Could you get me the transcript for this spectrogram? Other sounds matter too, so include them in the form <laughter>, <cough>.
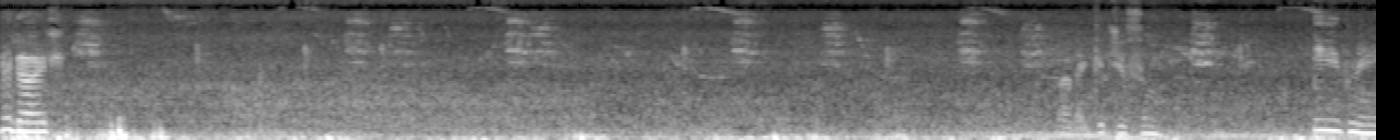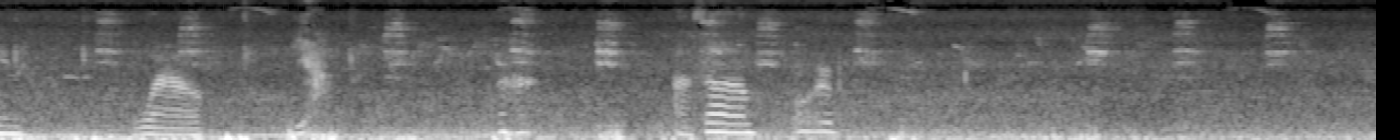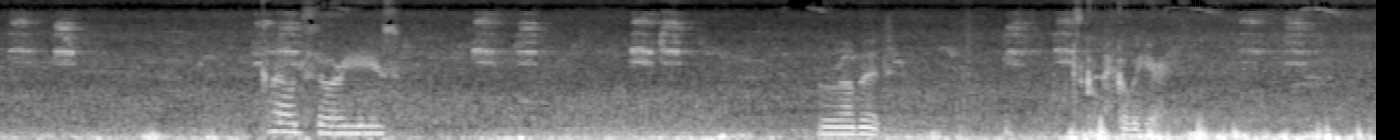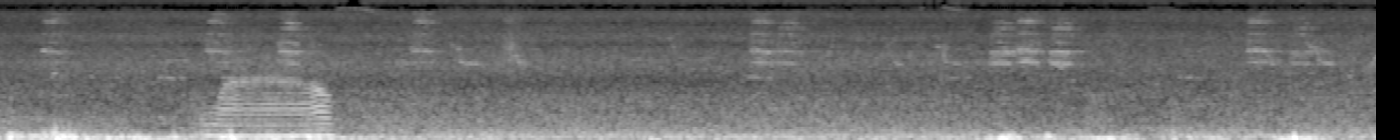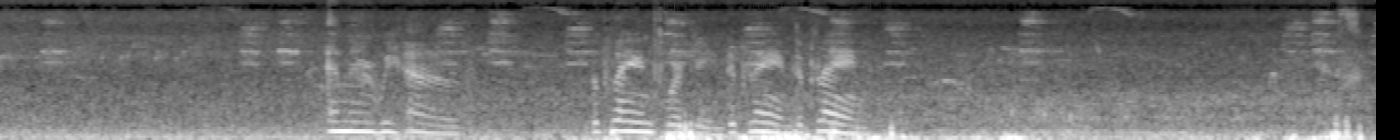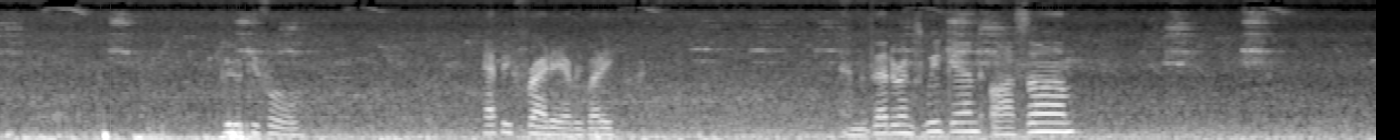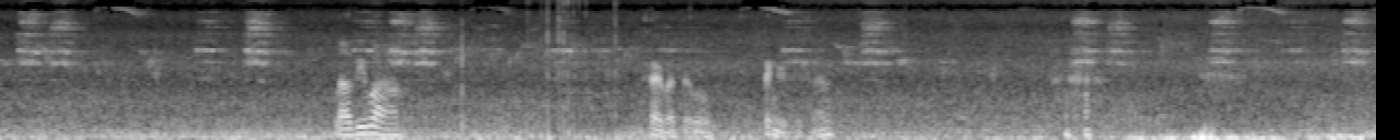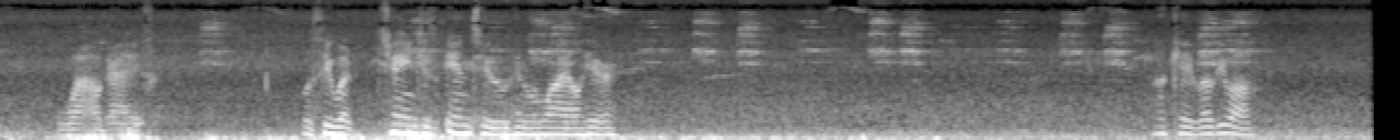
Hey guys. Thought I'd get you some evening. Wow. Yeah. Uh-huh. Awesome. Orb. Stories. Love it. Let's go back over here. Wow. And there we have the plane's working. The plane, the plane. Yes. Beautiful. Happy Friday, everybody. And the Veterans Weekend, awesome. Love you all. Sorry about that little finger just then. <laughs> wow, guys. We'll see what changes into in a while here. Okay, love you all.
